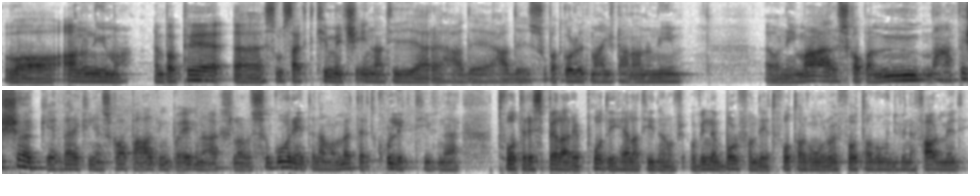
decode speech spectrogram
var anonyma. Mbappé, eh, som sagt Kimmich innan tidigare hade, hade sopat golvet men han gjorde han anonym. Och Neymar skapar, han försöker verkligen skapa allting på egna axlar. Och så går det inte när man möter ett kollektiv när två, tre spelare är på dig hela tiden och, och vinner boll från dig ett fåtal gånger och ett fåtal gånger du vinner foul med dig.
